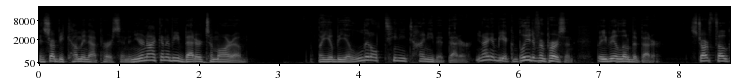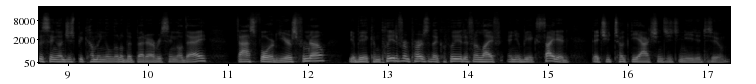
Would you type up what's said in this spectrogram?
and start becoming that person. And you're not to be better tomorrow but you'll be a little teeny tiny bit better. You're not going to be a completely different person, but you'll be a little bit better. Start focusing on just becoming a little bit better every single day. Fast forward years from now, you'll be a completely different person, a completely different life, and you'll be excited that you took the actions that you needed to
